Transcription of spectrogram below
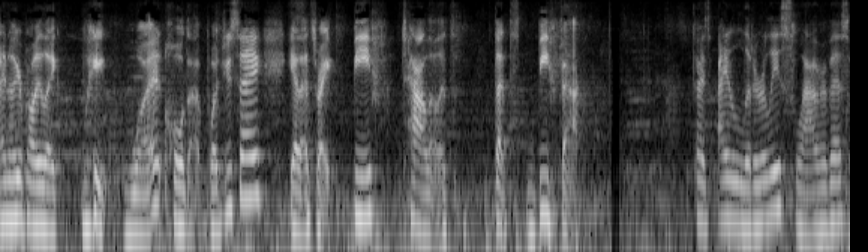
I know you're probably like, wait, what? Hold up. What'd you say? Yeah, that's right. Beef tallow. That's that's beef fat. Guys, I literally slather this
